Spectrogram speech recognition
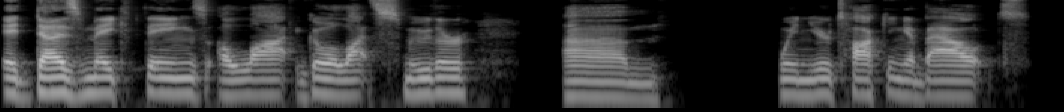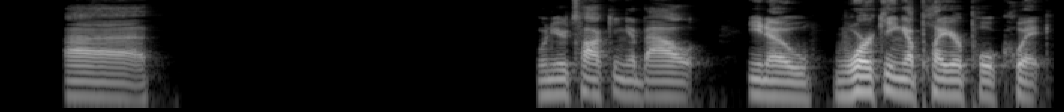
it does make things a lot go a lot smoother um, when you're talking about uh, when you're talking about you know working a player pool quick.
